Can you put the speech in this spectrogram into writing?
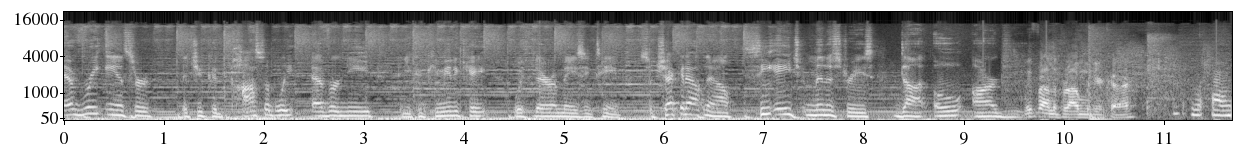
every answer that you could possibly ever need, and you can communicate with their amazing team. So check it out now, chministries.org. We found the problem with your car. Um,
